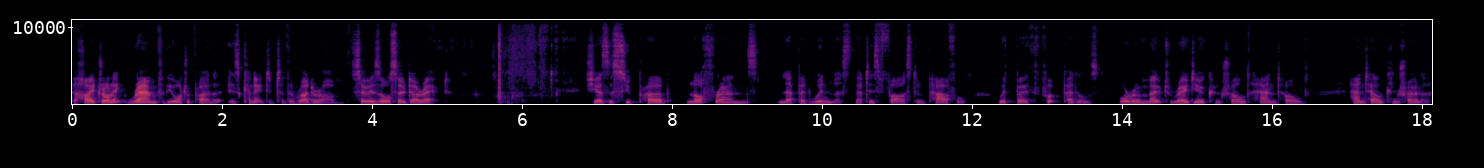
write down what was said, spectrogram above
The hydraulic ram for the autopilot is connected to the rudder arm, so is also direct. She has a superb Lofrans leopard windlass that is fast and powerful with both foot pedals or remote radio controlled handheld, handheld controller.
